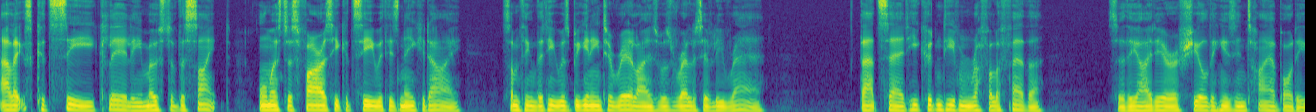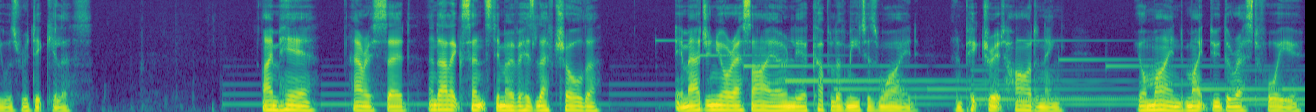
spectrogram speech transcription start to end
Alex could see clearly most of the site, almost as far as he could see with his naked eye, something that he was beginning to realize was relatively rare. That said, he couldn't even ruffle a feather, so the idea of shielding his entire body was ridiculous. I'm here, Harris said, and Alex sensed him over his left shoulder. Imagine your SI only a couple of meters wide, and picture it hardening. Your mind might do the rest for you.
